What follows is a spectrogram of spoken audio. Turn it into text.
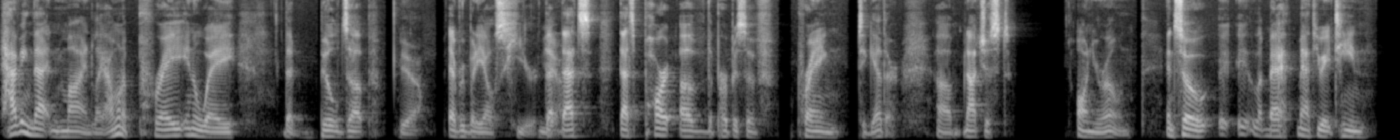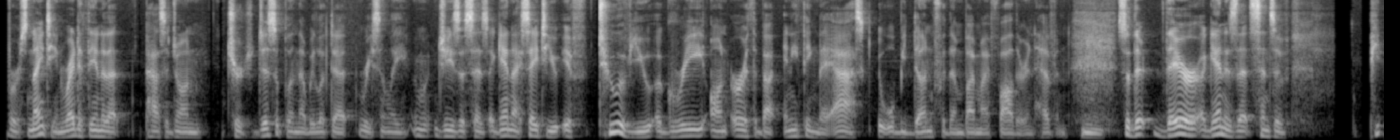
having that in mind, like I want to pray in a way that builds up yeah everybody else here. That, Yeah. That's that's part of the purpose of praying together, um, not just on your own. And so, it- Matthew 18, verse 19, right at the end of that passage on church discipline that we looked at recently, Jesus says, Again, I say to you, if two of you agree on earth about anything they ask, it will be done for them by my Father in heaven. So, there, there again is that sense of pe-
